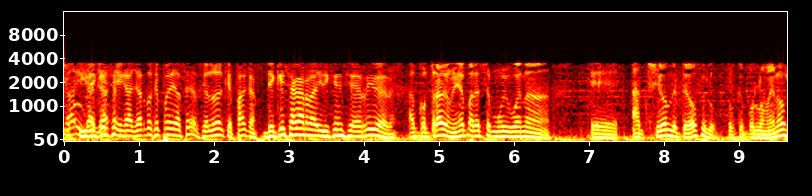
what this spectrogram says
tranquilo. ¿Y de qué se- Gallardo se puede hacer? Si es el que paga. ¿De qué se agarra la dirigencia de River? Al contrario, a mí me parece muy buena eh, acción de Teófilo, porque por lo menos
